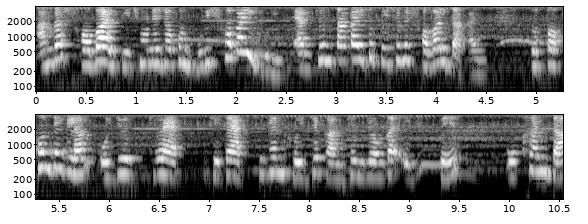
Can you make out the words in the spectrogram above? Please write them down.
আমরা সবাই পেছনে যখন ঘুরি, সবাই ঘুরি। একজন তাকাই তো পেছনে সবাই তাকাই। তো তখন দেখলাম ওই যে ট্র্যাক যেটা অ্যাক্সিডেন্ট হয়েছে কাঞ্চনজঙ্ঘা এক্সপ্রেস ওখানটা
